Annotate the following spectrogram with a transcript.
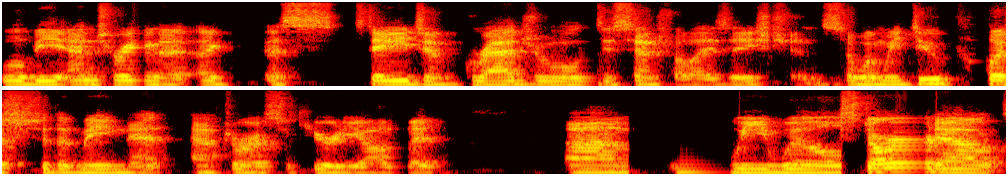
we'll be entering a, a, a, stage of gradual decentralization so when we do push to the main net after our security audit um, we will start out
